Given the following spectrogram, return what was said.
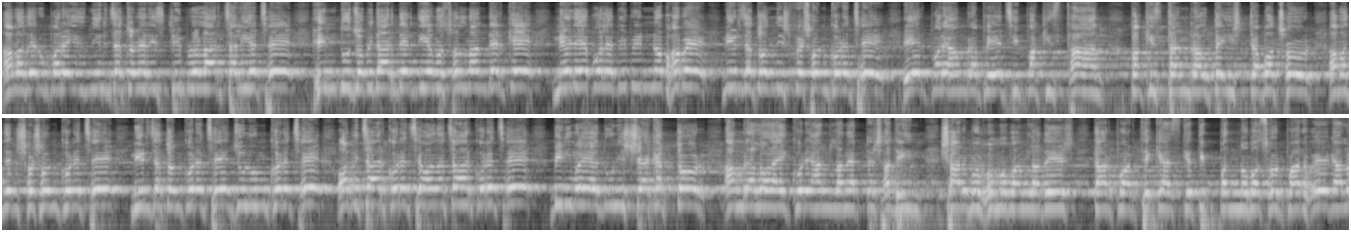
আমাদের উপরে নির্যাতনের স্ট্রিপ রোলার চালিয়েছে, হিন্দু জমিদারদের দিয়ে মুসলমানদেরকে নেড়ে বলে বিভিন্নভাবে নির্যাতন নিষ্পেষণ করেছে। এরপরে আমরা পেয়েছি পাকিস্তান। পাকিস্তানরাও তেইশটা বছর আমাদের শোষণ করেছে, নির্যাতন করেছে, জুলুম করেছে, অবিচার করেছে, অনাচার করেছে। বিনিময়ে উনিশশো একাত্তর আমরা লড়াই করে আনলাম একটা স্বাধীন, সার্বভৌম বাংলাদেশ। তারপর থেকে আজকে তিপ্পান্ন বছর পার হয়ে গেল।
